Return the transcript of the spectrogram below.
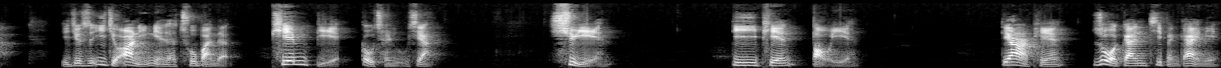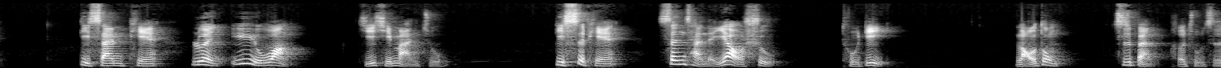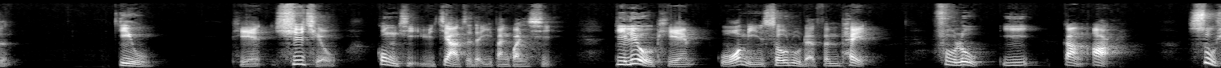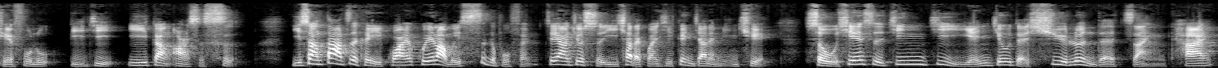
也就是一九二零年才出版的篇别构成如下：序言，第一篇导言，第二篇若干基本概念，第三篇论欲望及其满足，第四篇生产的要素、土地、劳动、资本和组织，第五。篇需求、供给与价值的一般关系，第六篇国民收入的分配，附录一杠二，数学附录笔记一杠二十四。以上大致可以归归纳为四个部分，这样就使以下的关系更加的明确。首先是经济研究的绪论的展开，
